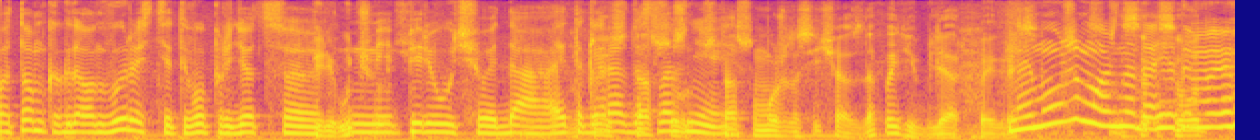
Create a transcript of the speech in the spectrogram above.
Потом, когда он вырастет, его придется Переучивать. переучивать. Да, это Ну, то есть гораздо Стасу- сложнее. Стасу можно сейчас, да, пойти в бильярд поиграть? Ну, ему уже можно, С- да, с я его- думаю.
